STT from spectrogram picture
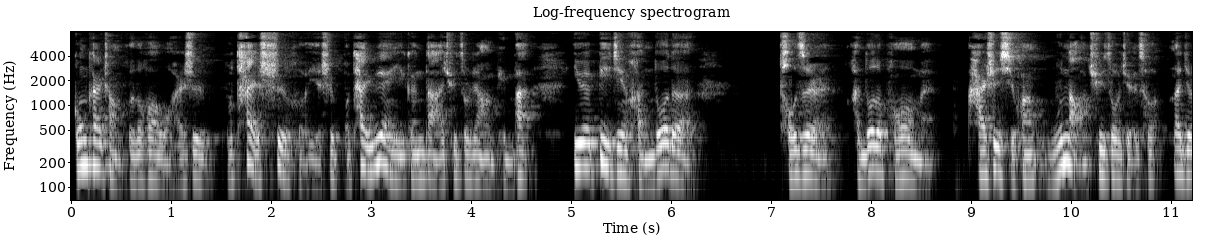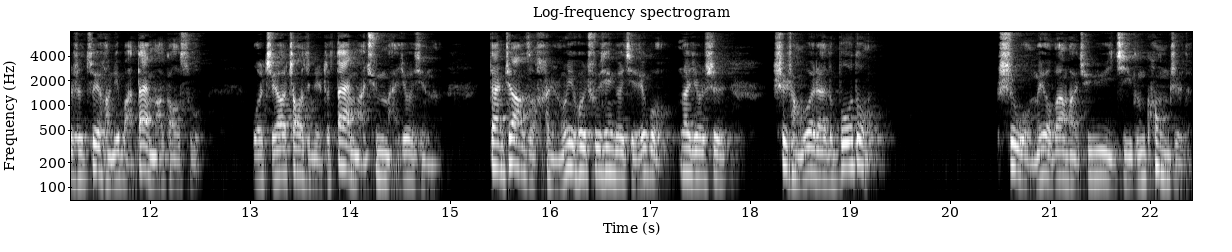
公开场合的话，我还是不太适合，也是不太愿意跟大家去做这样的评判，因为毕竟很多的投资人、很多的朋友们还是喜欢无脑去做决策，那就是最好你把代码告诉我，我只要照着你的代码去买就行了。但这样子很容易会出现一个结果，那就是市场未来的波动。是我没有办法去预计跟控制的，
